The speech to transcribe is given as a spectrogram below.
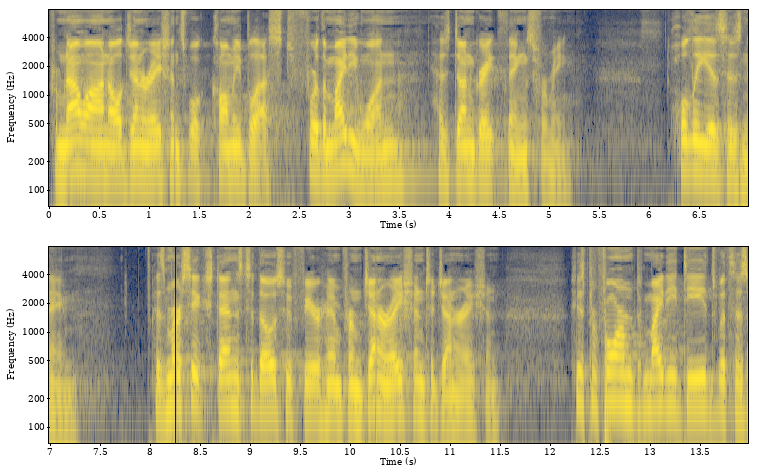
From now on, all generations will call me blessed, for the mighty one has done great things for me. Holy is his name. His mercy extends to those who fear him from generation to generation. He has performed mighty deeds with his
